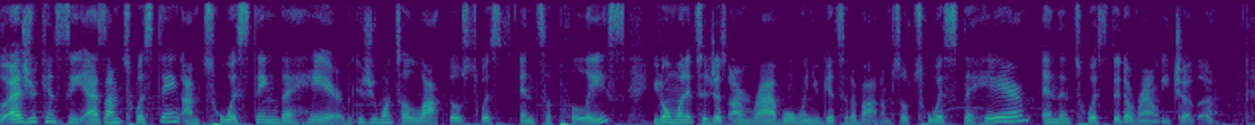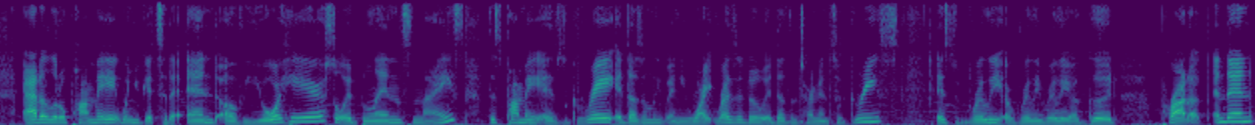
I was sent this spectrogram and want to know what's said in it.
So as you can see, as I'm twisting, I'm twisting the hair because you want to lock those twists into place. You don't want it to just unravel when you get to the bottom. So twist the hair and then twist it around each other. Add a little pomade when you get to the end of your hair so it blends nice. This pomade is great. It doesn't leave any white residue. It doesn't turn into grease. It's really a really really a good product. And then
